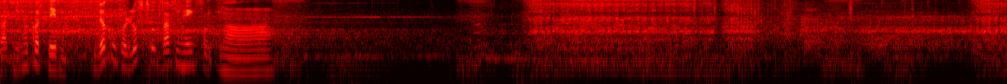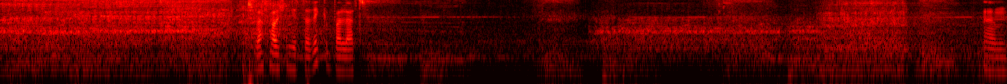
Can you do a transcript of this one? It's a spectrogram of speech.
Warte, mal kurz lesen. Die Wirkung von Luftdruckwaffen hängt vom... Oh. Waffe habe ich denn jetzt da weggeballert? Ähm...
